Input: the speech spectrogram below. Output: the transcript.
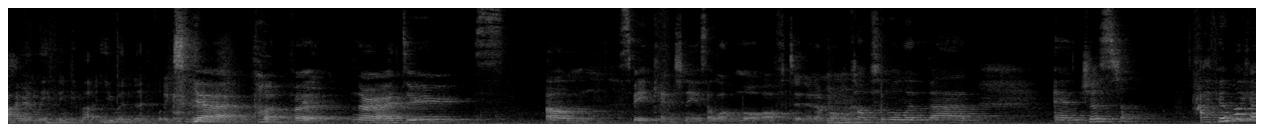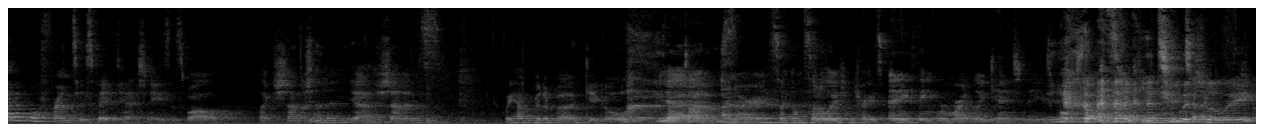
I only think about you and Netflix. Yeah, but, but no, I do um, speak Cantonese a lot more often, and I'm more Mhm. comfortable in that. And just, I feel like I have more friends who speak Cantonese as well, like Shannon. Shannon. Yeah, Shannon's. We have a bit of a giggle yeah, sometimes. I know. It's like on Subtle Asian Traits, anything remotely Cantonese pops up. It's like. Literally.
